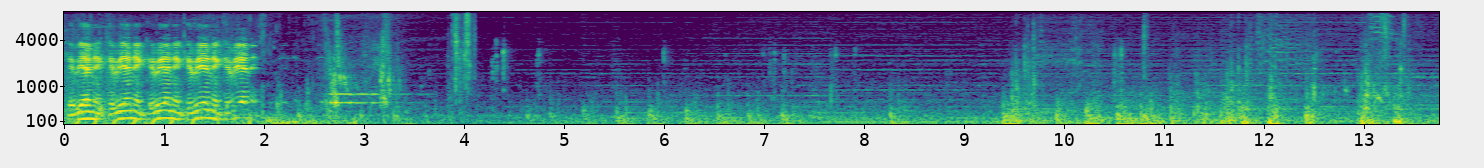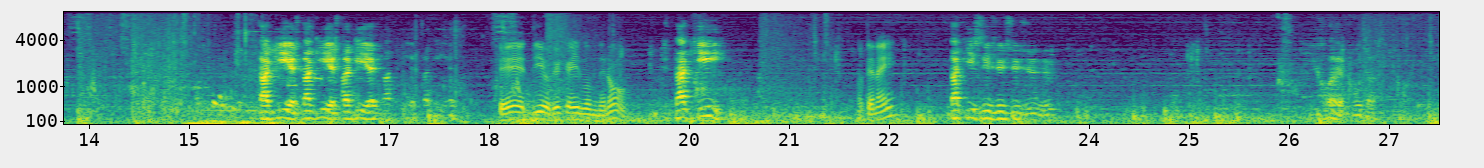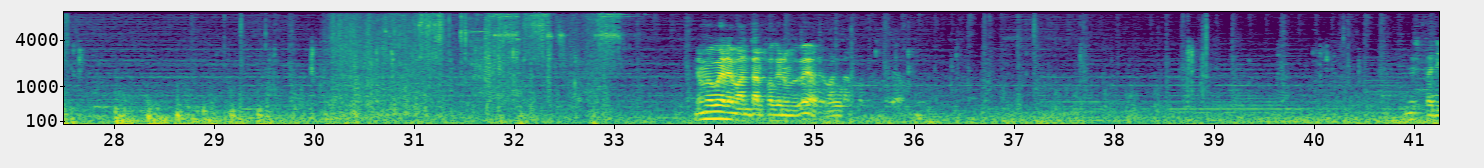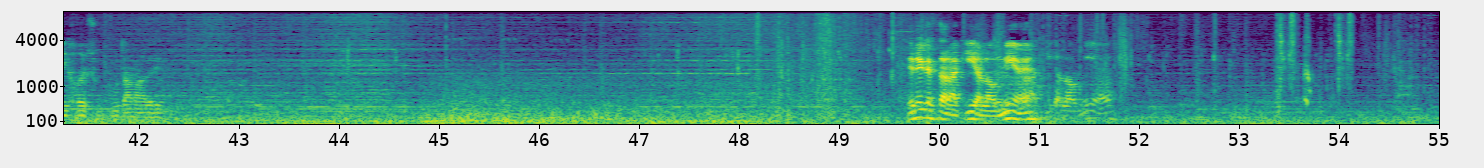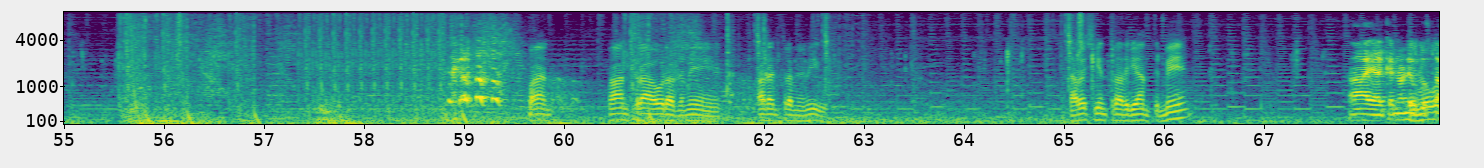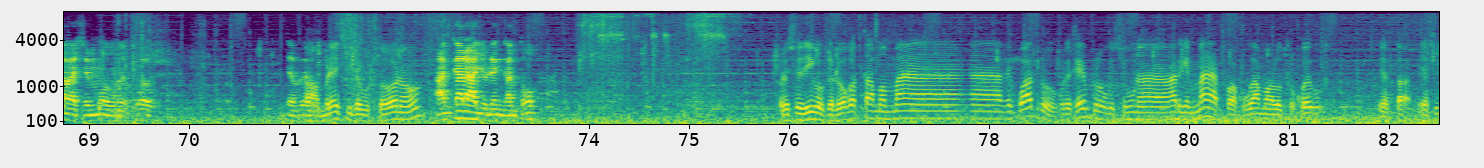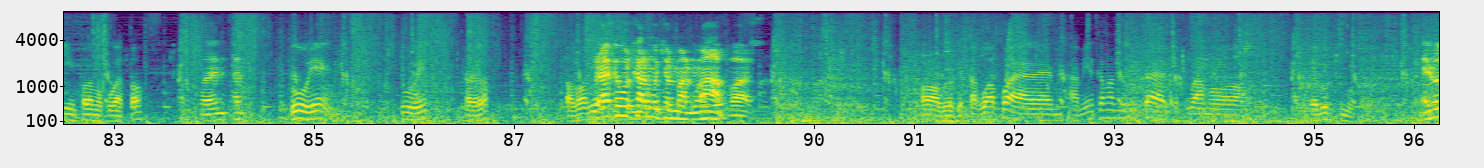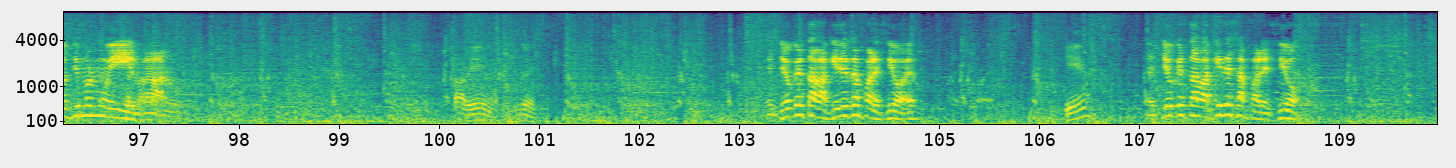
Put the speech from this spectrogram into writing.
Que viene, que viene, que viene, que viene, que viene. Está aquí, está aquí, está aquí, eh. ¿Qué, tío? ¿Qué caí donde no? Está aquí. ¿No tenéis? Está aquí, sí, sí, sí, sí. Hijo de puta. No me voy a levantar porque no me veo. ¿Dónde está el hijo de su puta madre? Tiene que estar aquí, al lado mío, eh. Va, va a entrar ahora también. Ahora entra mi amigo. A ver si entra Adrián también. Ay, al que no le luego- gustaba ese modo de juego. No, hombre, si le gustó o no. Al carajo, le encantó. Por eso digo que luego estamos más de cuatro, por ejemplo, que si una alguien más, pues jugamos al otro juego. Ya está. Y así podemos jugar todos. Estuvo bien. Estuvo bien, la verdad. Pero hay que buscar muchos más mapas. Oh, pero que está guapo. eh, A mí el que más me gusta es que jugamos el último. El último es muy raro. Está bien, hombre. El tío que estaba aquí desapareció, eh. ¿Quién? El tío que estaba aquí desapareció.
